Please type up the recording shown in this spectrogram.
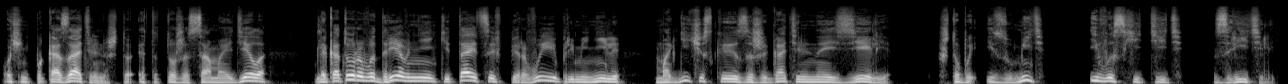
Очень показательно, что это то же самое дело, для которого древние китайцы впервые применили магическое зажигательное зелье, чтобы изумить и восхитить зрителей.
